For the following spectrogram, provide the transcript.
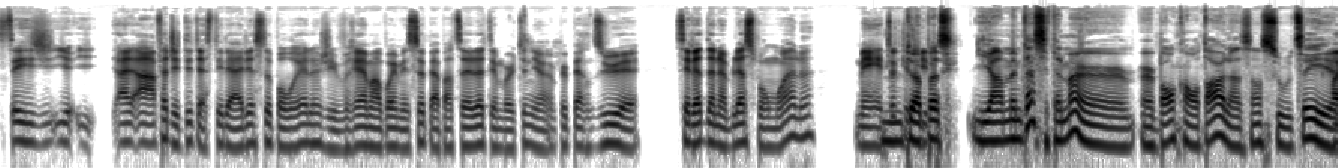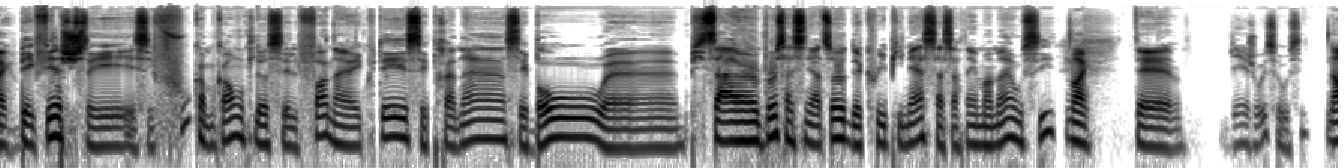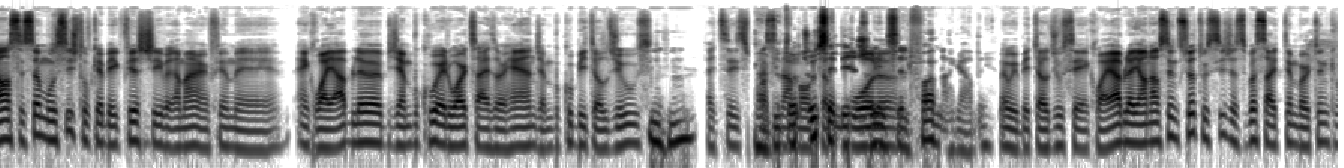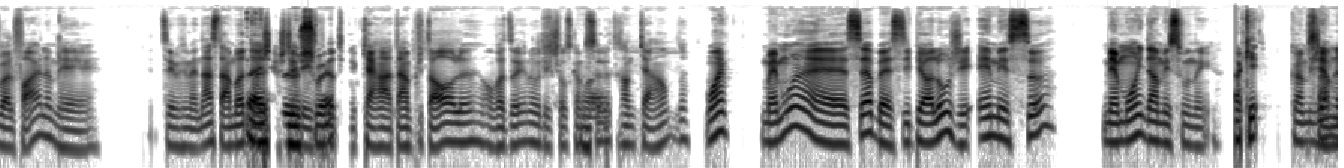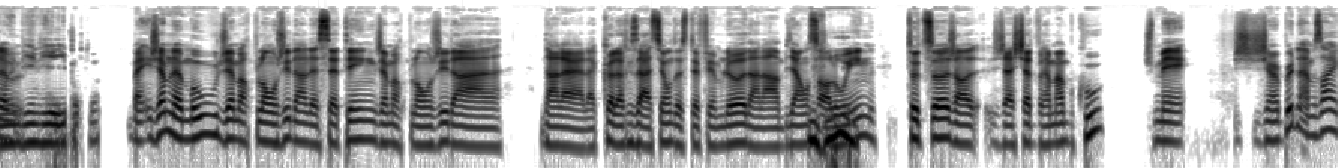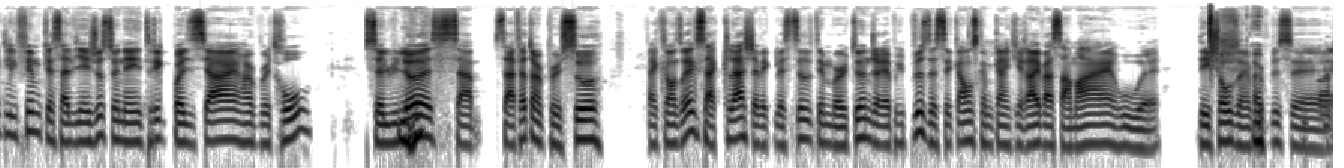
en fait, j'ai détesté les Alice, là, pour vrai. J'ai vraiment pas aimé ça. Puis à partir de là, Tim Burton, il a un peu perdu euh, ses lettres de noblesse pour moi. Là. Mais tout Mm, parce qu'il- en même temps, c'est tellement un, un bon conteur dans le sens où, tu sais, Ouais. Big Fish, c'est fou comme là. C'est le fun à écouter, c'est prenant, c'est beau. euh, Puis ça a un peu sa signature de creepiness à certains moments aussi. Ouais. Bien joué, ça aussi. Non, c'est ça. Moi aussi, je trouve que Big Fish, c'est vraiment un film euh, incroyable. Puis j'aime beaucoup Edward Scissorhands, j'aime beaucoup Beetlejuice. Mm Fait que, tu sais, je pense que c'est dans mon top c'est 3, léger, là. c'est le fun à regarder. Ben oui, Beetlejuice, c'est incroyable. Il y en a aussi une suite aussi. Je sais pas si être Tim Burton qui va le faire, là, mais maintenant, c'est en mode Ben, d'aller chercher des suites 40 ans plus tard, là, on va dire, ou des choses comme ça, Ouais. là, 30-40. là. Ouais. Mais moi, euh, Seb, euh, Sleepy Hollow, j'ai aimé ça, mais moins dans mes souvenirs. OK. Comme j'aime le, bien vieilli pour toi. Ben, j'aime le mood, j'aime me replonger dans le setting, j'aime me replonger dans, dans la, la colorisation de ce film-là, dans l'ambiance Mhm. Halloween. Tout ça, j'achète vraiment beaucoup. Je mets- j'ai un peu de la misère avec les films que ça devient juste une intrigue policière un peu trop. Celui-là, ça, ça a fait un peu ça. Fait qu'on dirait que ça clash avec le style de Tim Burton. J'aurais pris plus de séquences comme quand il rêve à sa mère ou euh, des choses un, peu plus euh, Ouais,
